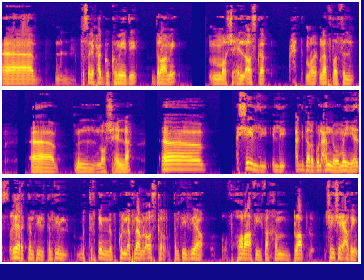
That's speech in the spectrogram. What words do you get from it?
آه، التصنيف حقه كوميدي درامي مرشحين للأوسكار من أفضل فيلم آه، من المرشحين له. آه، الشيء اللي اللي أقدر أقول عنه مميز غير التمثيل، التمثيل متفقين انه في كل أفلام الأوسكار التمثيل فيها خرافي فخم بلا شيء شيء عظيم.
